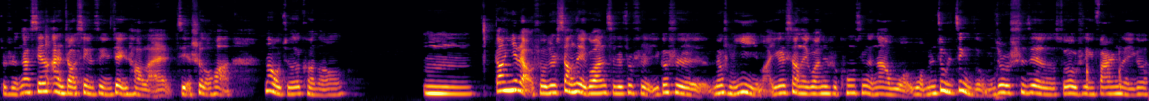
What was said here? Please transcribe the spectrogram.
就是那先按照心理咨询这一套来解释的话，那我觉得可能，嗯，刚医疗说就是向内观，其实就是一个是没有什么意义嘛，一个是向内观就是空心的。那我我们就是镜子，我们就是世界的所有事情发生的一个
